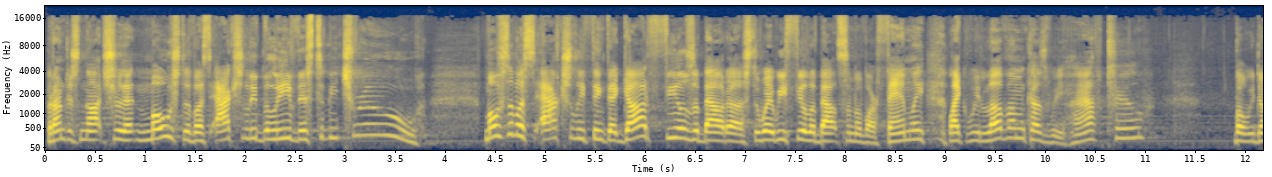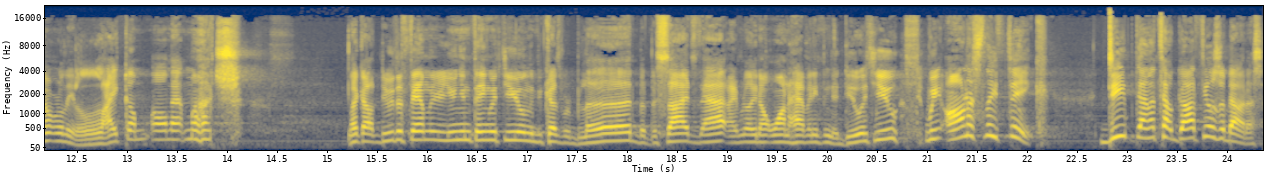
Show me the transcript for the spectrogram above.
But I'm just not sure that most of us actually believe this to be true. Most of us actually think that God feels about us the way we feel about some of our family, like we love them because we have to, but we don't really like them all that much. Like, I'll do the family reunion thing with you only because we're blood, but besides that, I really don't want to have anything to do with you. We honestly think, deep down, that's how God feels about us.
